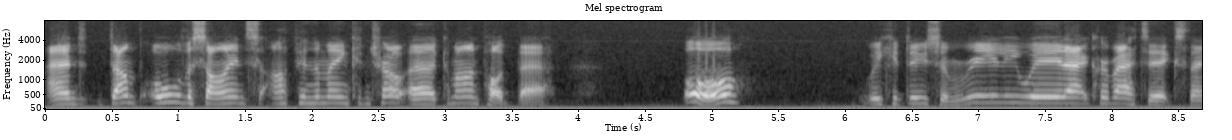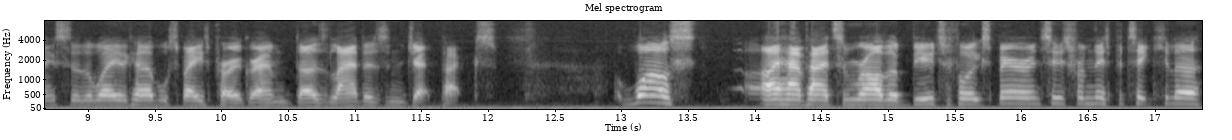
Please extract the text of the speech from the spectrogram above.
and dump all the science up in the main control uh, command pod there. Or we could do some really weird acrobatics thanks to the way the Kerbal Space Program does ladders and jetpacks. Whilst I have had some rather beautiful experiences from this particular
